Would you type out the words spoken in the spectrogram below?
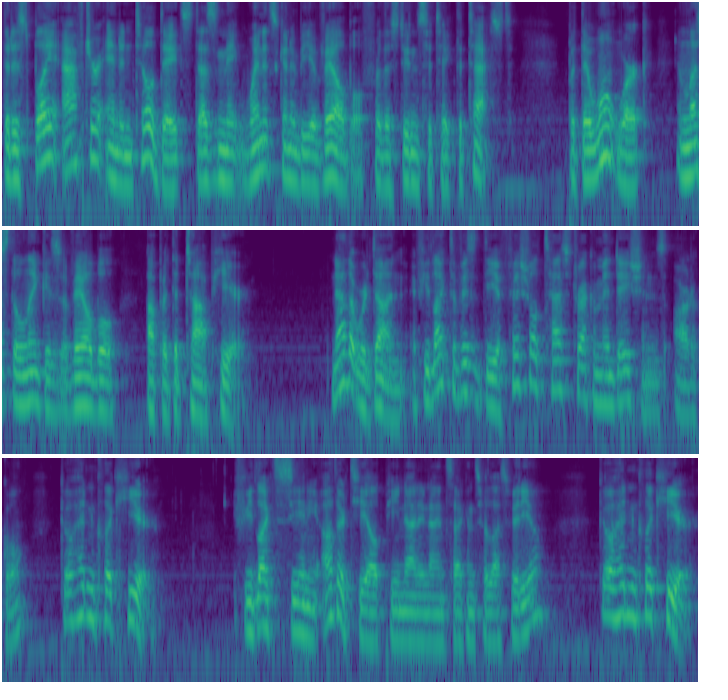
The display after and until dates designate when it's going to be available for the students to take the test, but they won't work unless the link is available up at the top here. Now that we're done, if you'd like to visit the official test recommendations article, go ahead and click here. If you'd like to see any other TLP 99 seconds or less video, go ahead and click here.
